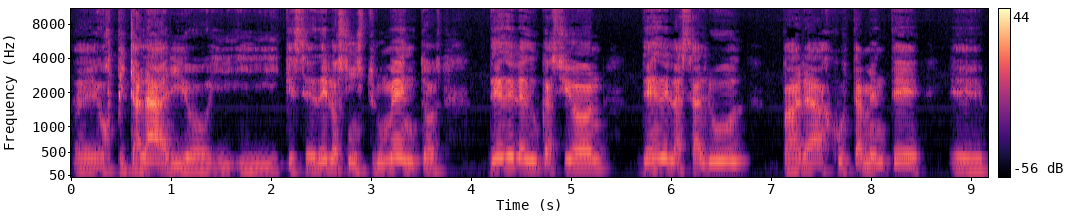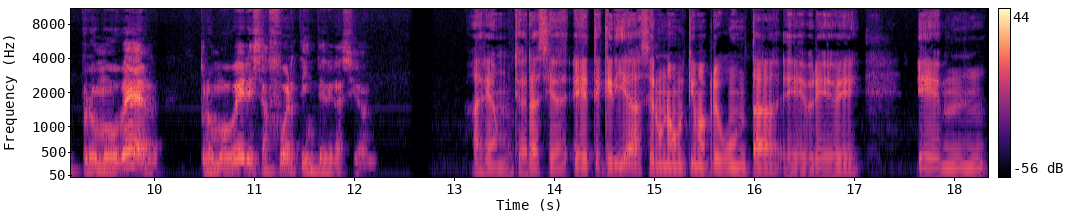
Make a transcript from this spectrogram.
eh, hospitalario y, que se dé los instrumentos desde la educación, desde la salud, para justamente eh, promover, promover esa fuerte integración. Adrián, muchas gracias. Eh, te quería hacer una última pregunta eh, breve. Em,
